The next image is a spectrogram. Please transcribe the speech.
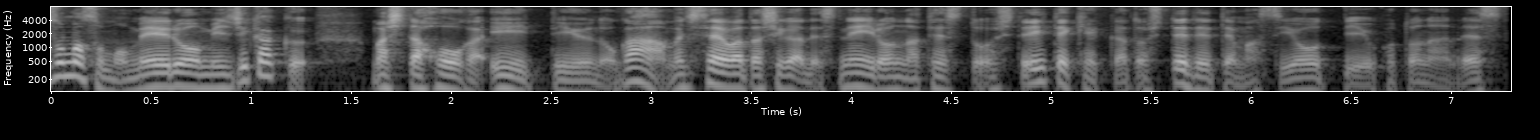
そもそもメールを短く、まあ、した方がいいっていうのが、まあ、実際私がですね、いろんなテストをしていて結果として出てますよっていうことなんです。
